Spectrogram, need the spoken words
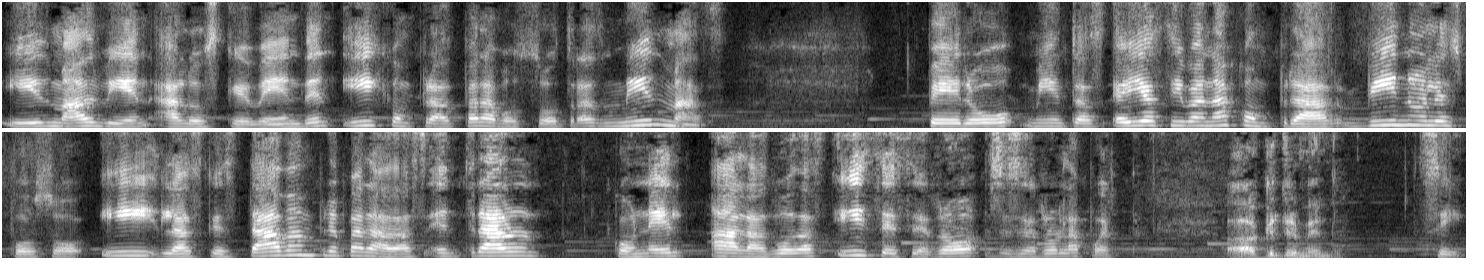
id más bien a los que venden y comprad para vosotras mismas. Pero mientras ellas iban a comprar, vino el esposo y las que estaban preparadas entraron con él a las bodas y se cerró, se cerró la puerta. Ah, qué tremendo. Sí.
